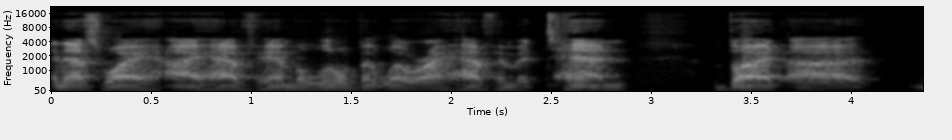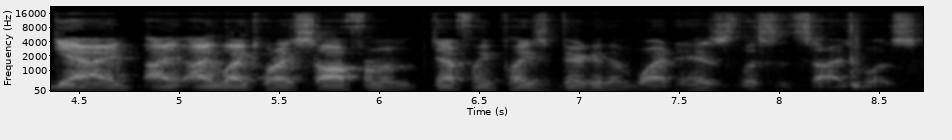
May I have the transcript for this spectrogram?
and that's why I have him a little bit lower. I have him at ten, but uh, yeah, I, I, I liked what I saw from him. Definitely plays bigger than what his listed size was.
